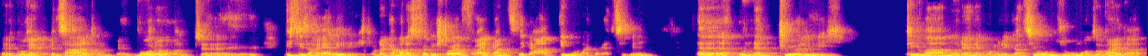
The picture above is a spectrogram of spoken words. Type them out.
äh, korrekt bezahlt und, äh, wurde und äh, ist die Sache erledigt. Und dann kann man das völlig steuerfrei, ganz legal in Monaco erzielen. Äh, und natürlich Thema moderne Kommunikation, Zoom und so weiter.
